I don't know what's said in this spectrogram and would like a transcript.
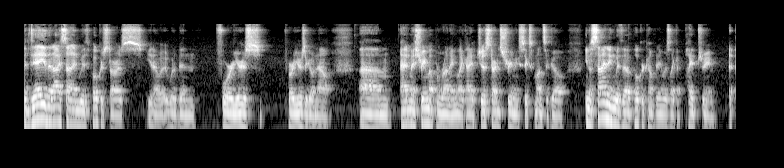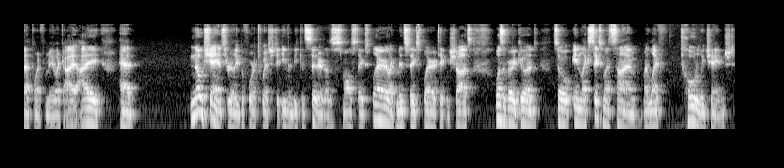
the day that I signed with PokerStars, you know, it would have been four years, four years ago now. Um, I had my stream up and running. Like I had just started streaming six months ago. You know, signing with a poker company was like a pipe dream at that point for me. Like I, I had no chance really before Twitch to even be considered as a small stakes player, like mid stakes player, taking shots. Wasn't very good. So in like six months' time, my life totally changed.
